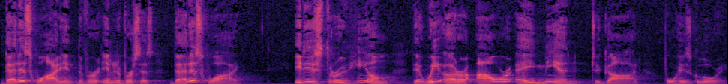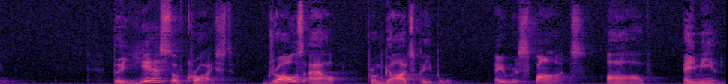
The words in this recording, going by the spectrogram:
That is why, in the end of the verse says, That is why it is through him that we utter our Amen to God for his glory. The yes of Christ draws out from God's people a response of Amen.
